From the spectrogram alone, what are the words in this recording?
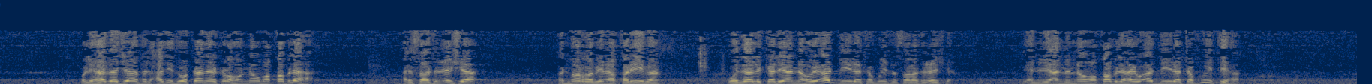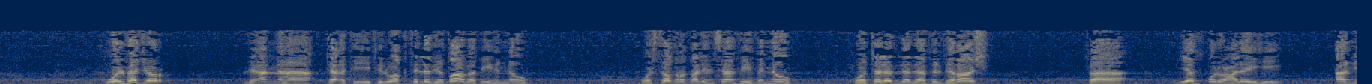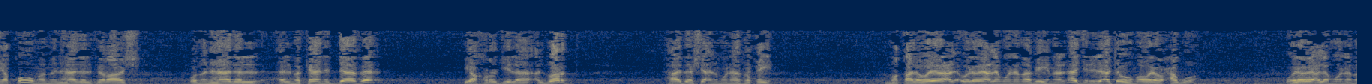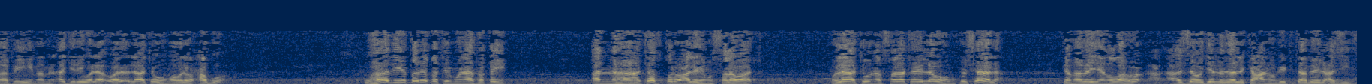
ولهذا جاء في الحديث وكان يكره النوم قبلها أي صلاة العشاء قد مر بنا قريبا وذلك لأنه يؤدي إلى تفويت صلاة العشاء. يعني لأن النوم قبلها يؤدي إلى تفويتها. والفجر لأنها تأتي في الوقت الذي طاب فيه النوم واستغرق الإنسان فيه في النوم وتلذذ في الفراش فيثقل عليه أن يقوم من هذا الفراش ومن هذا المكان الدافئ يخرج إلى البرد. هذا شأن المنافقين. ثم قال ولو يعلمون ما فيه من الأجر لأتوهما ولو حبوا ولو يعلمون ما فيهما من الأجر لأتوهما ولو حبوا وهذه طريقة المنافقين أنها تثقل عليهم الصلوات ولا يأتون الصلاة إلا وهم كسالى. كما بين الله عز وجل ذلك عنهم في كتابه العزيز.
